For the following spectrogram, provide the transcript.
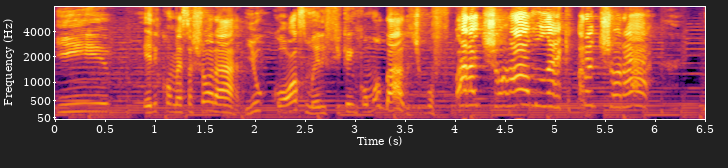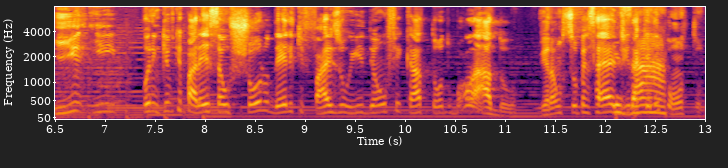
E ele começa a chorar. E o Cosmo, ele fica incomodado. Tipo, para de chorar, moleque, para de chorar. E, e, por incrível que pareça, é o choro dele que faz o Ideon ficar todo bolado. Virar um Super Saiyajin Exato. naquele ponto.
